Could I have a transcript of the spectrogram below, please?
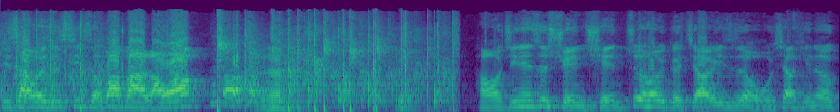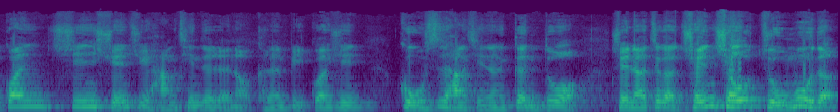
第三位是新手爸爸老王。好，今天是选前最后一个交易日哦，我相信呢，关心选举行情的人哦，可能比关心股市行情的人更多。所以呢，这个全球瞩目的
